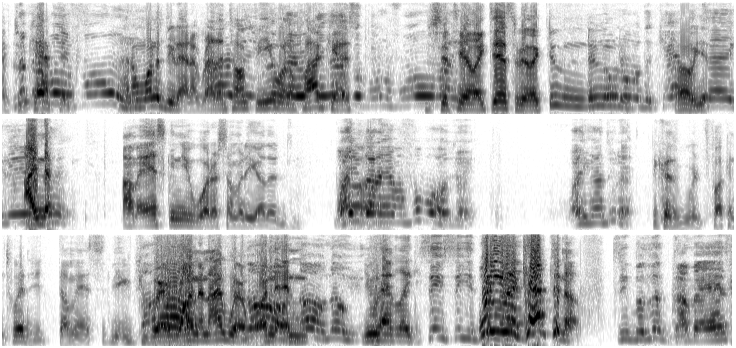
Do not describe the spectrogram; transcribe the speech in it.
have two Look up on your captains. phone. I don't want to do that. I'd rather Why talk to you on a look everything else podcast. on phone, Sit here like this and be like, doo You doo don't know doo. what the captain Oh, yeah. tag is. I know-. I'm asking you, what are some of the other? Why you Uh, gotta have a football joint? Why you gotta do that? Because we're fucking twins, you dumbass. You No, wear one and I wear no, one, and no, no. you have like. See, see. you What are you the captain of? See, but look, dumbass.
